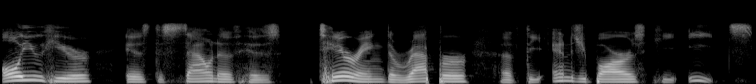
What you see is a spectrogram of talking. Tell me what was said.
all you hear is the sound of his tearing the wrapper of the energy bars he eats.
